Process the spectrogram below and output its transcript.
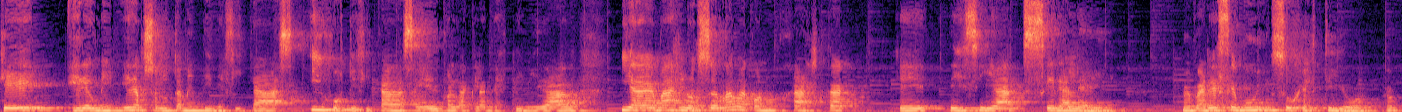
que era, absolutamente ineficaz, injustificada seguir con la clandestinidad y además lo cerraba con un hashtag que decía será ley. Me parece muy sugestivo. ¿no?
